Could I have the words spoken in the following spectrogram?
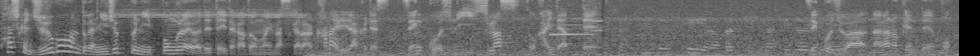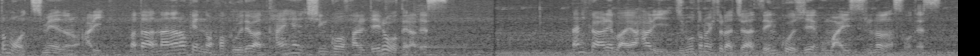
確か15分とか20分に1本ぐらいは出ていたかと思いますからかなり楽です。善光寺に行きますと書いてあって善光寺は長野県で最も知名度のありまた長野県の北部では大変信仰されているお寺です。何かあればやはり地元の人たちは善光寺へお参りするのだそうです。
